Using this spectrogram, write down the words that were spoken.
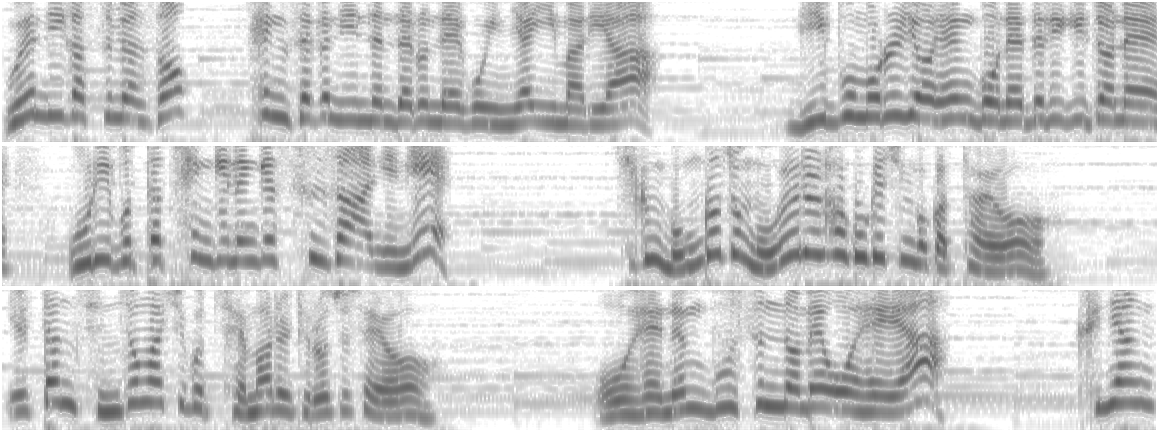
왜 네가 쓰면서 생색은 있는 대로 내고 있냐 이 말이야. 네 부모를 여행 보내드리기 전에 우리부터 챙기는 게 순서 아니니? 지금 뭔가 좀 오해를 하고 계신 것 같아요. 일단 진정하시고 제 말을 들어주세요. 오해는 무슨 놈의 오해야? 그냥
